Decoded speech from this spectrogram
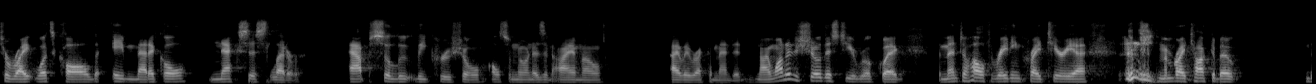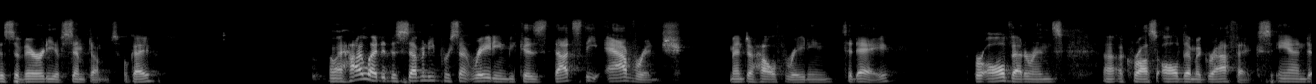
to write what's called a medical nexus letter. Absolutely crucial, also known as an IMO. Highly recommended. Now, I wanted to show this to you real quick. The mental health rating criteria. Remember, I talked about the severity of symptoms, okay? Now, I highlighted the 70% rating because that's the average mental health rating today for all veterans uh, across all demographics. And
